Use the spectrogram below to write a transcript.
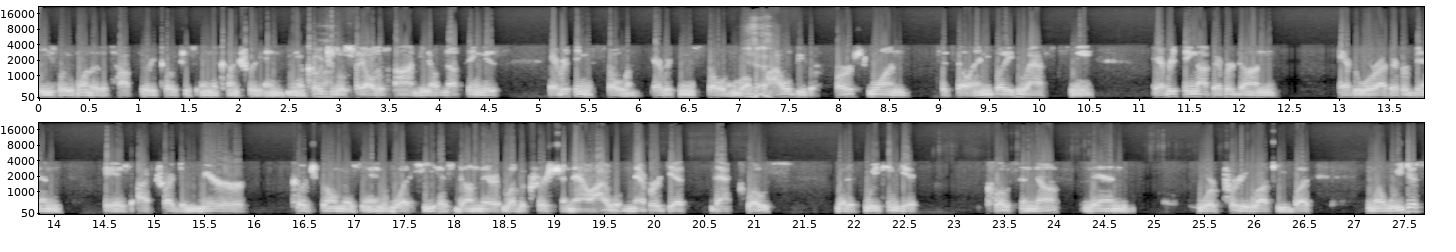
easily one of the top three coaches in the country. And, you know, coaches wow. will say all the time, you know, nothing is, everything is stolen. Everything is stolen. Well, yeah. I will be the first one to tell anybody who asks me everything I've ever done, everywhere I've ever been, is I've tried to mirror Coach Gomez and what he has done there at Lubbock Christian. Now, I will never get that close, but if we can get close enough, then we're pretty lucky. But you know, we just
